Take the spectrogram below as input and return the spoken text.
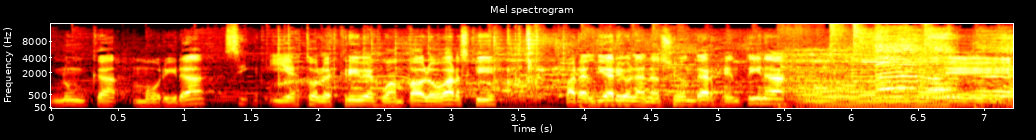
nunca morirá. Y esto lo escribe Juan Pablo Barsky para el diario La Nación de Argentina. Eh,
